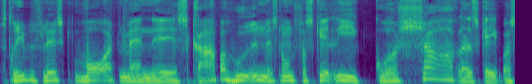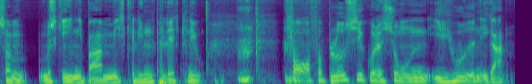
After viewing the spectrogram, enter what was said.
Stribet flæsk. hvor at man øh, skraber huden med sådan nogle forskellige guasha-redskaber, som måske egentlig bare mest kan ligne en paletkniv, for at få blodcirkulationen i huden i gang.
